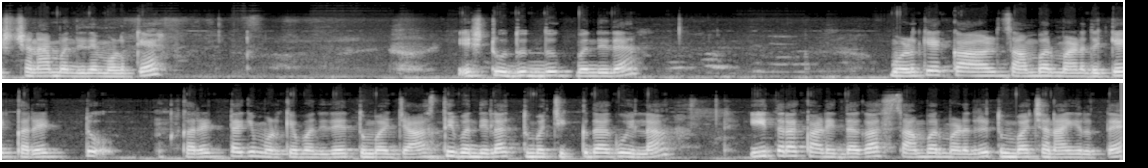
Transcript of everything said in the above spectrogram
ಎಷ್ಟು ಚೆನ್ನಾಗಿ ಬಂದಿದೆ ಮೊಳಕೆ. ಎಷ್ಟು ಉದ್ದುದ್ದಕ್ಕೆ ಬಂದಿದೆ. ಮೊಳಕೆ ಕಾಳು ಸಾಂಬಾರು ಮಾಡೋದಕ್ಕೆ ಕರೆಕ್ಟು, ಕರೆಕ್ಟಾಗಿ ಮೊಳಕೆ ಬಂದಿದೆ. ತುಂಬ ಜಾಸ್ತಿ ಬಂದಿಲ್ಲ, ತುಂಬ ಚಿಕ್ಕದಾಗೂ ಇಲ್ಲ. ಈ ಥರ ಕಾಳಿದ್ದಾಗ ಸಾಂಬಾರು ಮಾಡಿದ್ರೆ ತುಂಬ ಚೆನ್ನಾಗಿರುತ್ತೆ.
